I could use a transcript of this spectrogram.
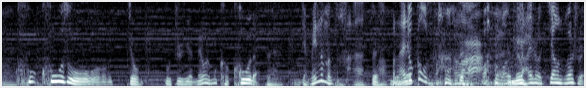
嗯，哭哭诉就不至于，也没有什么可哭的。对，也没那么惨，对啊本来就够惨了。啊我我们找一首江河水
